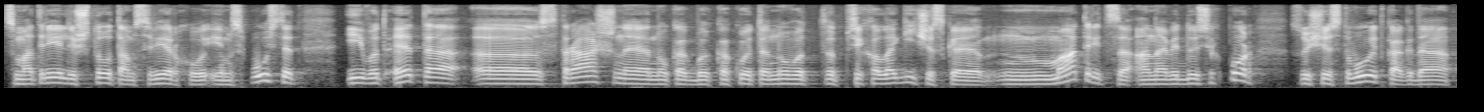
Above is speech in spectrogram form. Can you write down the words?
смотрели, что там сверху им спустят, и вот это э, страшное, ну как бы какое-то, ну вот психологическое политическая матрица, она ведь до сих пор существует, когда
